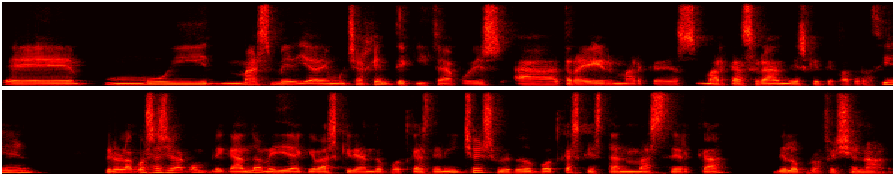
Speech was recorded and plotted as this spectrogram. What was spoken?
eh, muy más media de mucha gente, quizá puedes atraer marcas, marcas grandes que te patrocinen, pero la cosa se va complicando a medida que vas creando podcasts de nicho y sobre todo podcasts que están más cerca de lo profesional.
